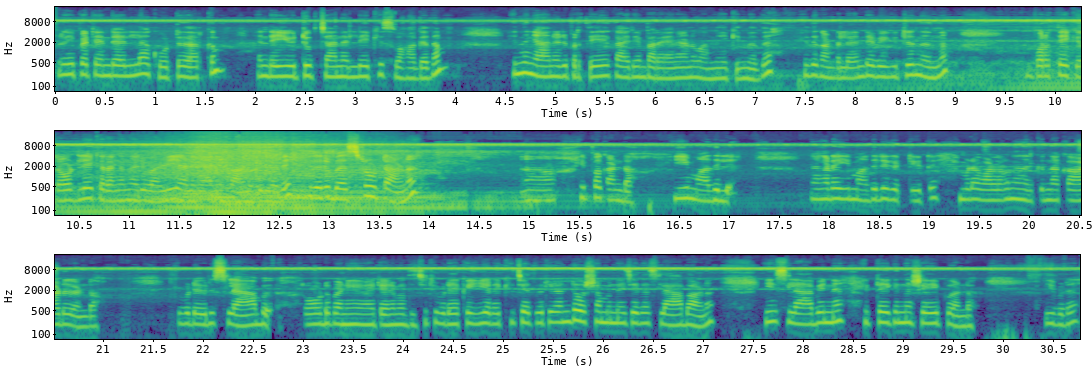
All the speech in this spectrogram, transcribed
പ്രിയപ്പെട്ട എന്റെ എല്ലാ കൂട്ടുകാർക്കും എന്റെ യൂട്യൂബ് ചാനലിലേക്ക് സ്വാഗതം. ഇന്ന് ഞാനൊരു പ്രത്യേക കാര്യം പറയാനാണ് വന്നിരിക്കുന്നത്. ഇത് കണ്ടല്ലോ എന്റെ വീട്ടിൽ നിന്ന് പുറത്തേക്ക് റോഡിലേക്ക് ഇറങ്ങുന്ന ഒരു വഴിയാണ് ഞാൻ കാണിക്കുന്നത്. ഇതൊരു ബസ് റൂട്ടാണ് ഇപ്പോൾ കണ്ടോ ഈ മതിൽ ഞങ്ങളുടെ ഈ മതിൽ കെട്ടിയിട്ട് ഇവിടെ വളർന്നു നിൽക്കുന്ന കാട് കണ്ടോ? ഇവിടെ ഒരു സ്ലാബ് റോഡ് പണിയുമായിട്ട് അനുബന്ധിച്ചിട്ട് ഇവിടെയൊക്കെ ഈ ഇടയ്ക്ക് ചെയ്ത ഒരു രണ്ട് വർഷം മുന്നേ ചെയ്ത സ്ലാബാണ് ഈ സ്ലാബിന് ഇട്ടേക്കുന്ന ഷേപ്പ് കണ്ടോ? ഇവിടെ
